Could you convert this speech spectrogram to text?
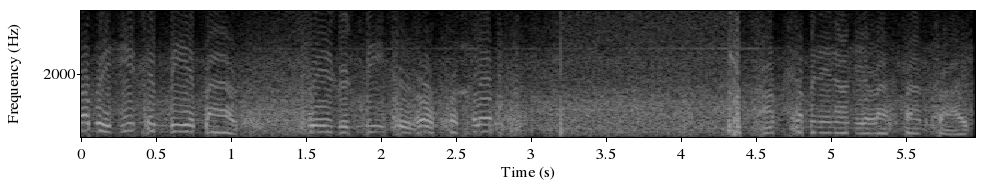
Probably you can be about 300 metres off the cliff. I'm coming in on your left hand side.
